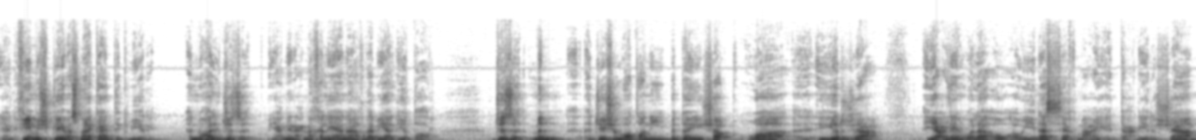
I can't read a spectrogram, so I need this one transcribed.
يعني في مشكلة بس ما كانت كبيرة إنه هالجزء يعني نحن خلينا ناخذها بهالإطار. جزء من الجيش الوطني بده ينشق ويرجع يعلن ولاءه أو ينسق مع هيئه تحرير الشام.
